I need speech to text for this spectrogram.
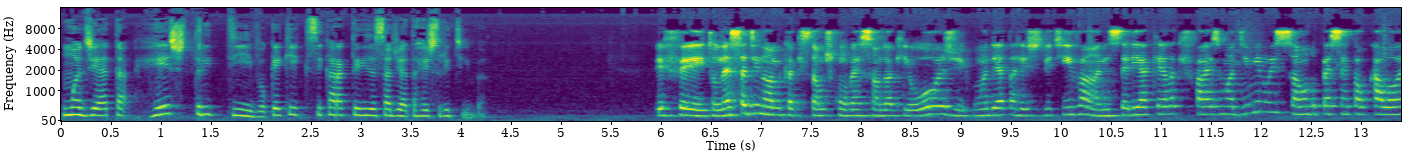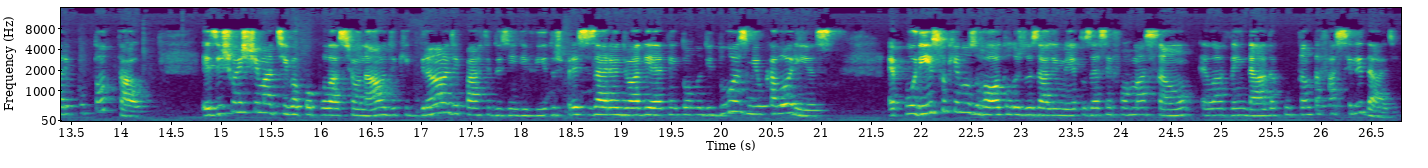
uma dieta restritiva. O que, é que se caracteriza essa dieta restritiva? Perfeito. Nessa dinâmica que estamos conversando aqui hoje, uma dieta restritiva, Anne, seria aquela que faz uma diminuição do percentual calórico total. Existe uma estimativa populacional de que grande parte dos indivíduos precisariam de uma dieta em torno de 2 mil calorias. É por isso que nos rótulos dos alimentos essa informação ela vem dada com tanta facilidade.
